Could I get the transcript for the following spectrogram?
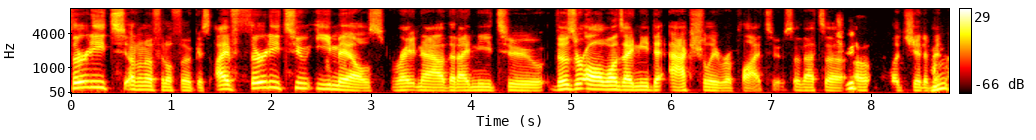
32 I don't know if it'll focus. I have 32 emails right now that I need to those are all ones I need to actually reply to. So that's a, a legitimate I'm,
